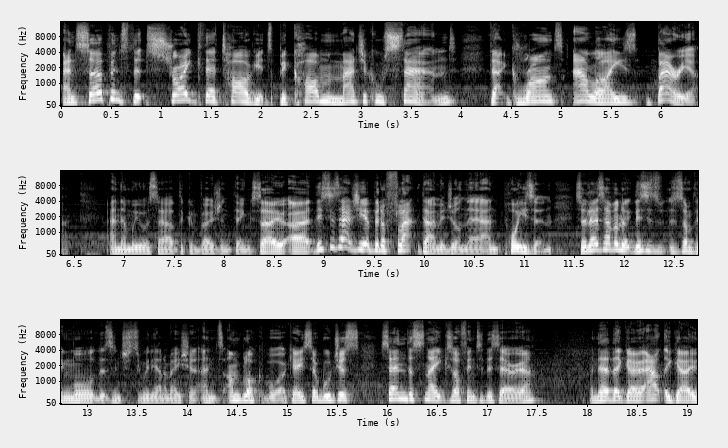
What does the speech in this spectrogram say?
And serpents that strike their targets become magical sand that grants allies barrier and then we also have the conversion thing. So uh, this is actually a bit of flat damage on there and poison. So let's have a look. This is something more that's interesting with the animation and it's unblockable. Okay, so we'll just send the snakes off into this area. And there they go, out they go.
